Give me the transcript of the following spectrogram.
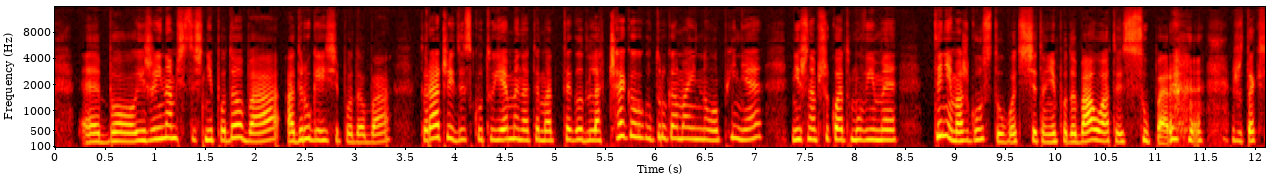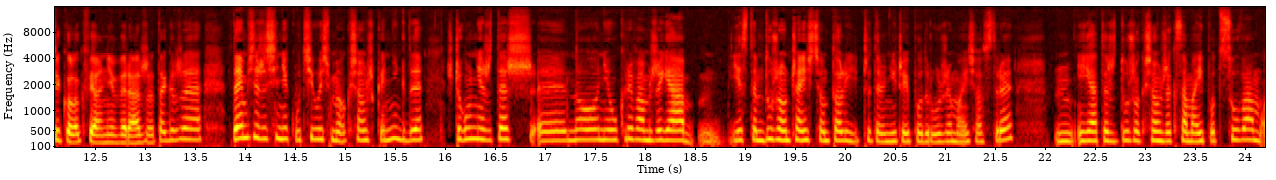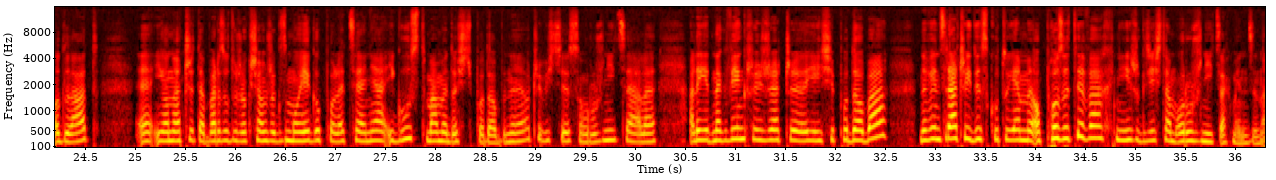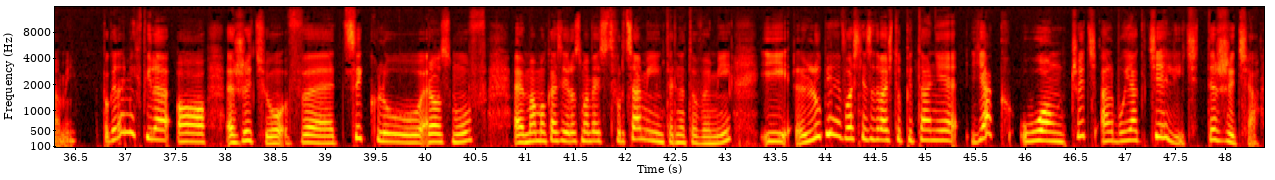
bo jeżeli nam się coś nie podoba, a drugiej się podoba, to raczej dyskutujemy na temat tego, dlaczego druga ma inną opinię, niż na przykład mówimy, ty nie masz gustu, bo ci się to nie podobało, a to jest super, że tak się kolokwialnie wyrażę. Także wydaje mi się, że się nie kłóciłyśmy o książkę nigdy, szczególnie, że też e, no, nie ukrywam, że ja jestem dużą częścią toli czytelniczej podróży mojej siostry mm, i ja też dużo książek sama jej podsuwam od lat e, i ona czyta bardzo dużo książek z mojego polecenia i gust mamy dość podobny. Oczywiście są różnice, ale, ale jednak większość rzeczy jej się podoba, no więc raczej dyskutujemy o pozytywach niż gdzieś tam o różnicach między nami. Pogadajmy chwilę o życiu. W cyklu rozmów e, mam okazję rozmawiać z twórcami internetowymi i lubię właśnie zadawać to pytanie, jak łączyć albo jak dzielić te życia.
